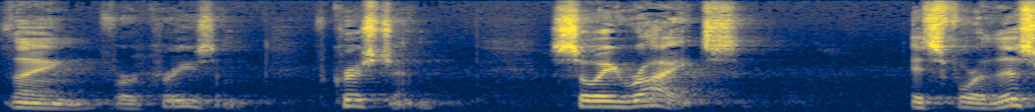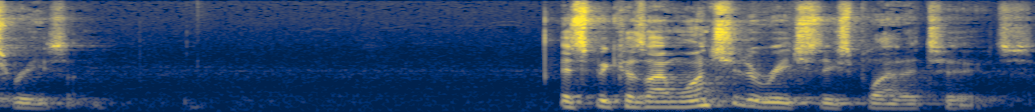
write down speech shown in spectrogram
thing for a Christian. So he writes, it's for this reason. It's because I want you to reach these platitudes.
